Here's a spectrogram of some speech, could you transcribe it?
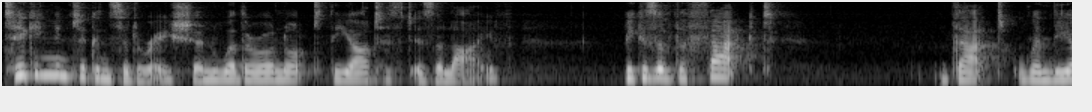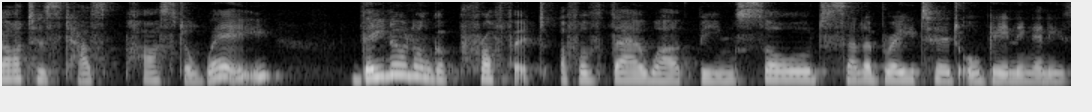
taking into consideration whether or not the artist is alive. Because of the fact that when the artist has passed away, they no longer profit off of their work being sold, celebrated, or gaining any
